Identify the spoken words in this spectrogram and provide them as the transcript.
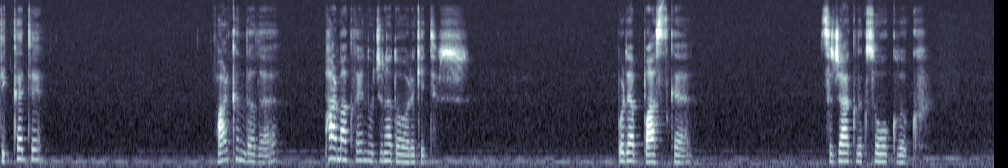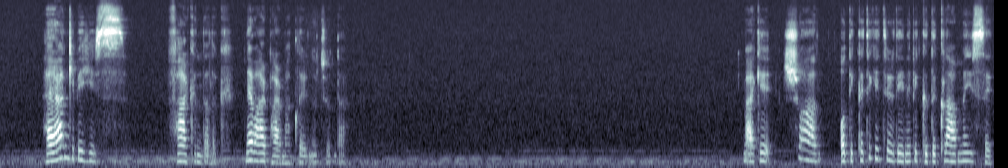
Dikkati, farkındalığı parmakların ucuna doğru getir. Burada baskı, sıcaklık, soğukluk, herhangi bir his, farkındalık ne var parmakların ucunda? Belki şu an o dikkati getirdiğini bir gıdıklanma hisset.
